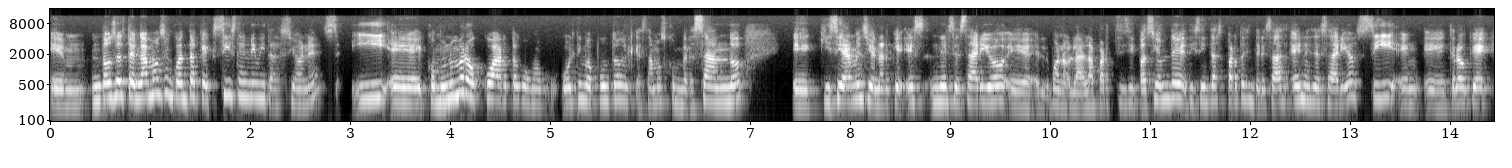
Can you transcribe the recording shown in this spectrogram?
Em, entonces tengamos en cuenta que existen limitaciones y eh, como número cuarto, como último punto en el que estamos conversando, eh, quisiera mencionar que es necesario, eh, bueno, la, participación de distintas partes interesadas es necesario, sí, creo que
